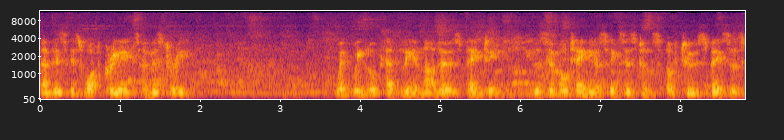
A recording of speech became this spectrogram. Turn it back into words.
and this is what creates a mystery. When we look at Leonardo's painting, the simultaneous existence of two spaces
